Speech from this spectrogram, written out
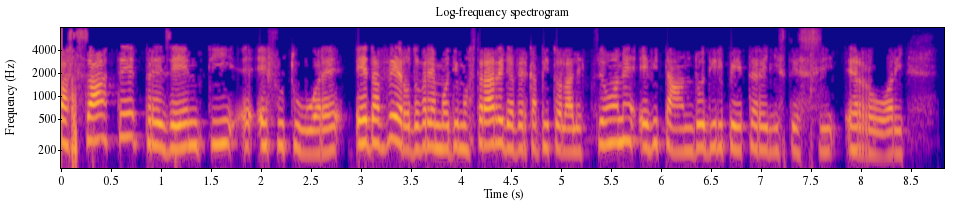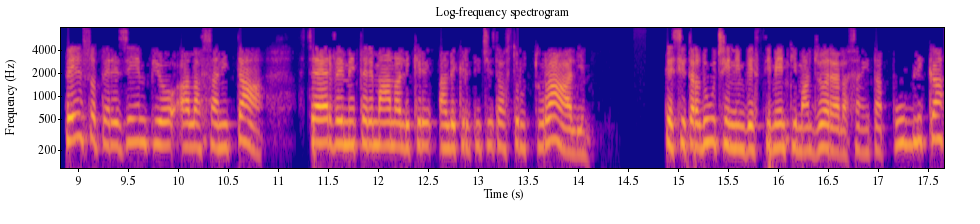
passate, presenti e future e davvero dovremmo dimostrare di aver capito la lezione evitando di ripetere gli stessi errori. Penso per esempio alla sanità, serve mettere mano alle, alle criticità strutturali, che si traduce in investimenti maggiori alla sanità pubblica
